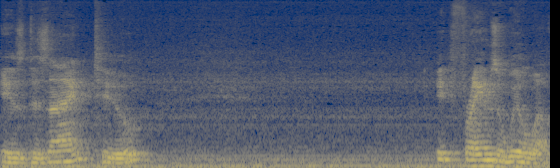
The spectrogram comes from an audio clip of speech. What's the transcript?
is designed to. It frames a wheel well.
